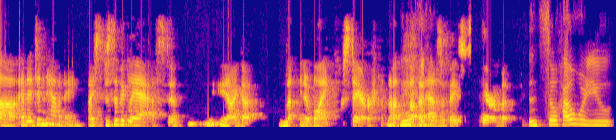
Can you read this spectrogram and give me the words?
Uh, and it didn't have a name. I specifically asked, and you know, I got you know blank stare. Not not that has a face stare, but. And so, how were you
